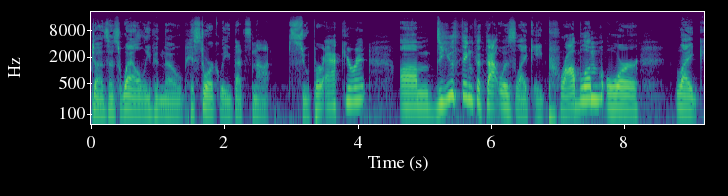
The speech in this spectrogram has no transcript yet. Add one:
does as well, even though historically that's not super accurate. Um, do you think that that was like a problem or like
